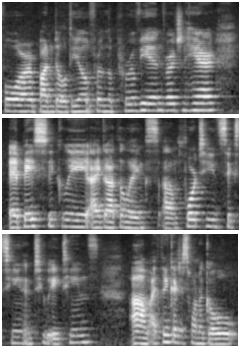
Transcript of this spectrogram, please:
four bundle deal from the Peruvian virgin hair. It basically, I got the lengths um, 14, 16, and two 18s. Um, I think I just want to go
